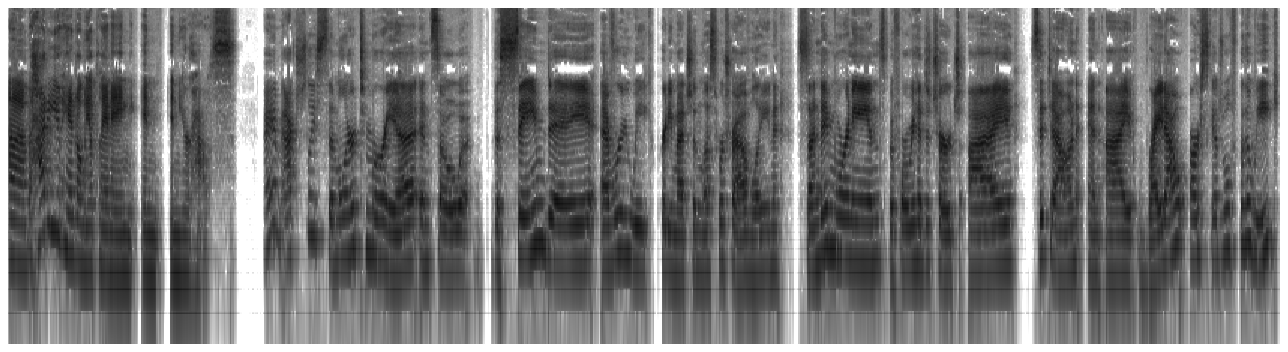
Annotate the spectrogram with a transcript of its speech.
Um, how do you handle meal planning in in your house? I am actually similar to Maria. And so the same day every week, pretty much, unless we're traveling, Sunday mornings before we head to church, I sit down and I write out our schedule for the week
